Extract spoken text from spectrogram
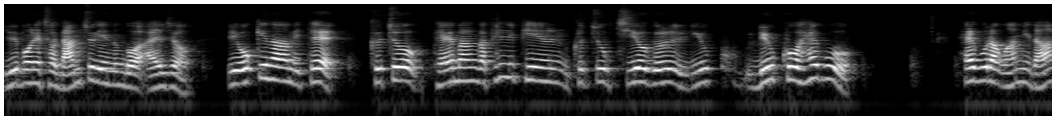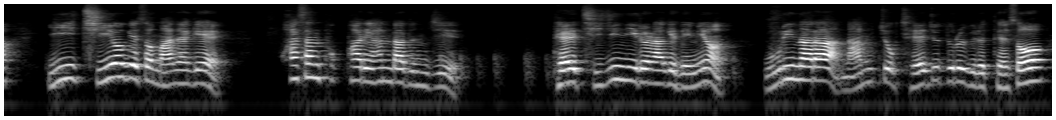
일본의 저 남쪽에 있는 거 알죠? 이 오키나와 밑에 그쪽 대만과 필리핀 그쪽 지역을 류쿠 해구 해구라고 합니다. 이 지역에서 만약에 화산 폭발이 한다든지 대지진이 일어나게 되면 우리나라 남쪽 제주도를 비롯해서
